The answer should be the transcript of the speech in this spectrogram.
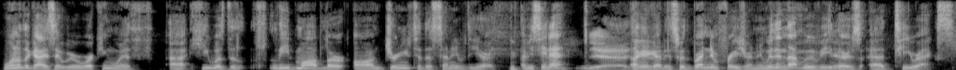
One of the guys that we were working with, uh, he was the lead modeler on Journey to the Center of the Earth. Have you seen it? yeah. Okay, good. It's with Brendan Fraser, and within that movie, yeah. there's a T Rex.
